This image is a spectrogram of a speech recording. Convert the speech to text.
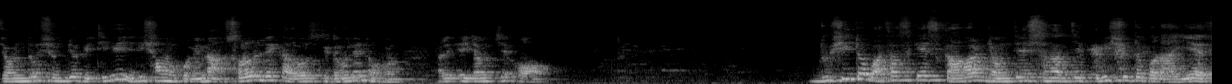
চন্দ্র, সূর্য, পৃথিবী যদি সমকোণে, না সরল রেখা অবস্থিত হলে তখন, তাহলে এটা হচ্ছে অ। দূষিত বাতাসকে স্কাবার যন্ত্রের সাহায্যে পরিশ্রুত করা ইয়েস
